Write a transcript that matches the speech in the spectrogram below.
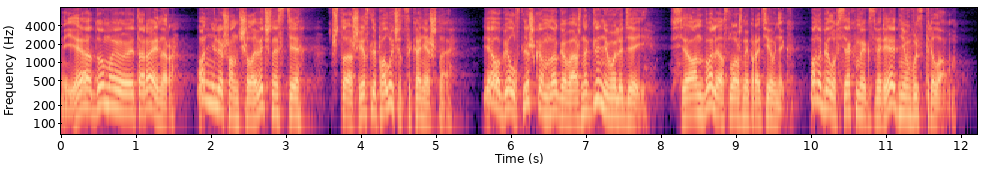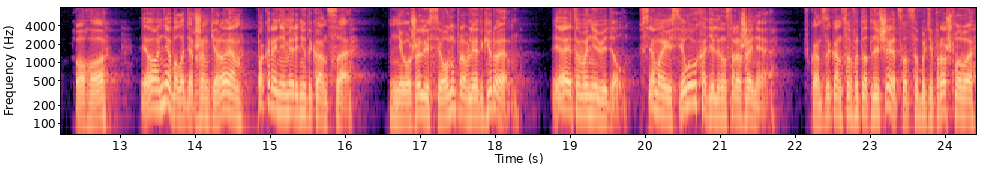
Я думаю, это Райнер. Он не лишён человечности. Что ж, если получится, конечно. Я убил слишком много важных для него людей. Сион более сложный противник. Он убил всех моих зверей одним выстрелом. Ого. И он не был одержим героем, по крайней мере не до конца. Неужели Сион управляет героем? Я этого не видел. Все мои силы уходили на сражение. В конце концов, это отличается от событий прошлого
